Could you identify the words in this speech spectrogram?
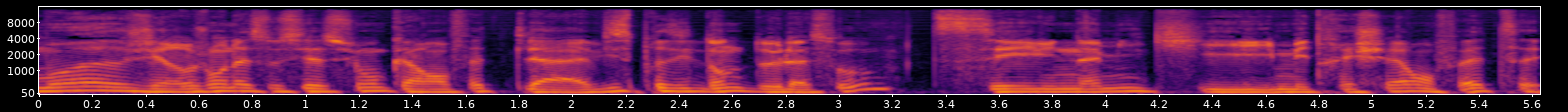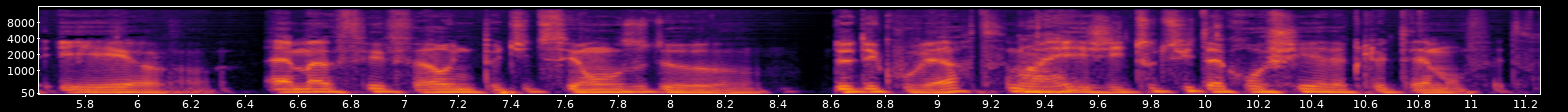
moi, j'ai rejoint l'association car en fait, la vice-présidente de l'asso, c'est une amie qui m'est très chère en fait, et euh, elle m'a fait faire une petite séance de, de découverte, Ouais. et j'ai tout de suite accroché avec le thème en fait.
